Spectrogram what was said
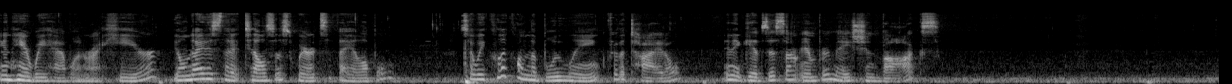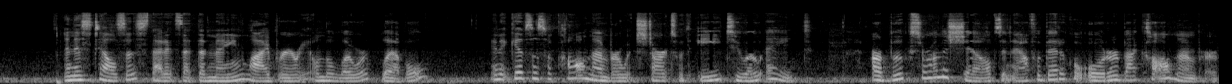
And here we have one right here. You'll notice that it tells us where it's available. So we click on the blue link for the title and it gives us our information box. And this tells us that it's at the main library on the lower level, and it gives us a call number which starts with E208. Our books are on the shelves in alphabetical order by call number,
